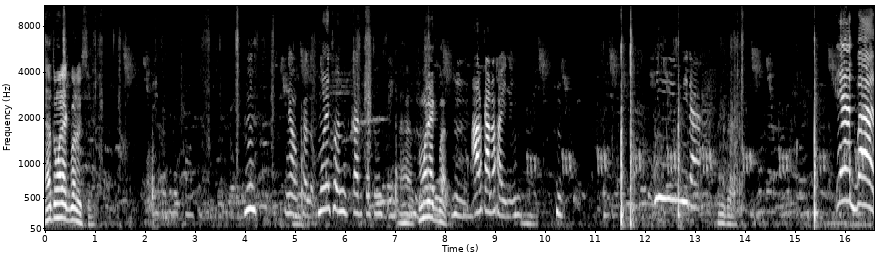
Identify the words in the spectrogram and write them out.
হ্যাঁ তোমার একবার হয়েছে। নাও মনে থন কার কত হয়েছে। হ্যাঁ তোমার একবার। হুম আর কারও হয়নি। মীরা এই দেখ। একবার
